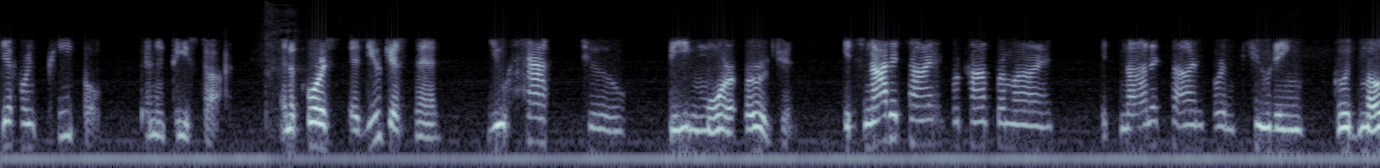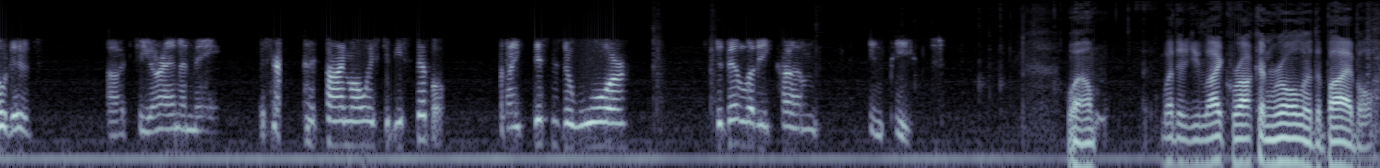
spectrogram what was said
different people than in peacetime. And of course, as you just said, you have to be more urgent. It's not a time for compromise. It's not a time for imputing good motives uh, to your enemy. It's not a time always to be civil. Right? This is a war. Stability comes in peace. Well, whether you like rock and roll or the Bible,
